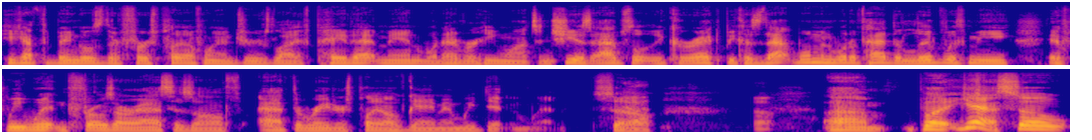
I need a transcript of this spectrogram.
he got the Bengals their first playoff win in Drew's life. Pay that man whatever he wants, and she is absolutely correct because that woman would have had to live with me if we went and froze our asses off at the Raiders playoff game and we didn't win. So, Yeah. um, but yeah, so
